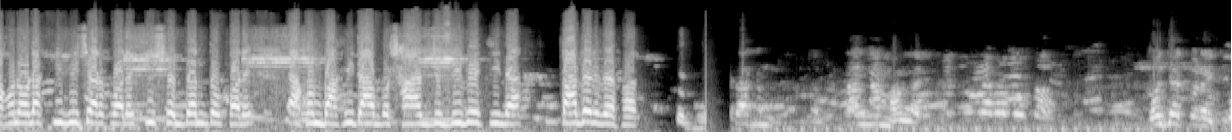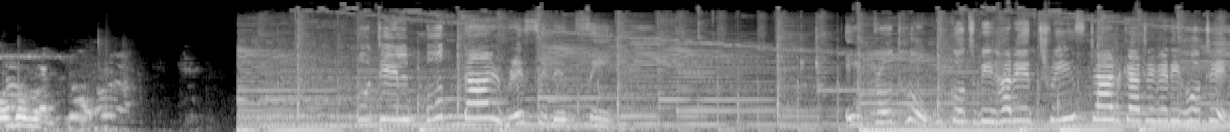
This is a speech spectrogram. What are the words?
এখন ওরা কি বিচার করে, কি সিদ্ধান্ত করে, এখন বাকিটা সাহায্য দিবে কিনা, তাদের ব্যাপার। রেসিডেন্সি এই প্রথম কোচবিহারে থ্রি স্টার ক্যাটাগরি হোটেল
